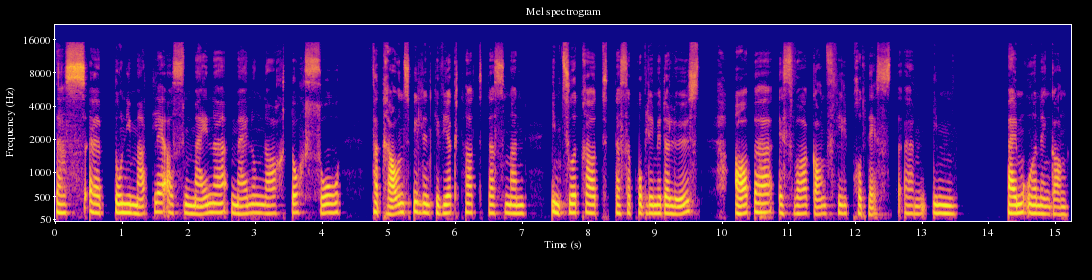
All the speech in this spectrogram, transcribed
dass äh, Toni Matle aus meiner Meinung nach doch so vertrauensbildend gewirkt hat, dass man ihm zutraut, dass er Probleme da löst. Aber es war ganz viel Protest ähm, im, beim Urnengang.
